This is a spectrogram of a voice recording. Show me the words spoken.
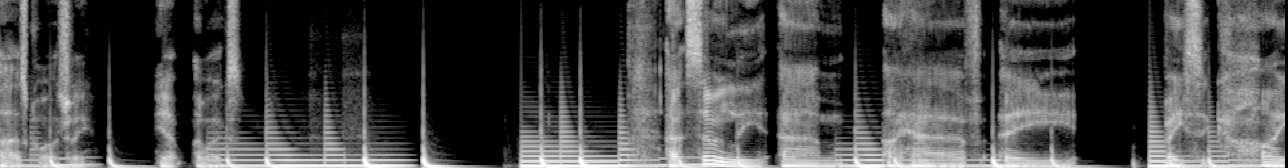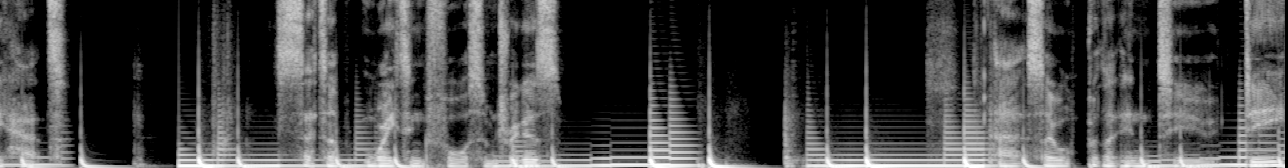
Ah, that's cool actually. Yeah, that works. Uh, similarly, um, I have a basic hi-hat set up waiting for some triggers. Uh, so we'll put that into D.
